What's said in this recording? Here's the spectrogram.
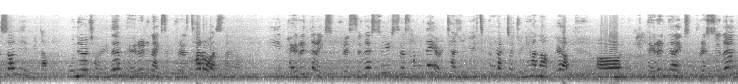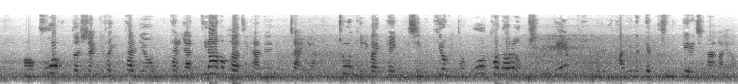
써니입니다. 오늘 저희는 베르니나 익스프레스 타러 왔어요. 이 베르니나 익스프레스는 스위스 3대 열차 중에 특급 열차 중에 하나고요. 어, 이 베르니나 익스프레스는 어, 쿠어부터 시작해서 이탈리아, 이탈리아 티라노까지 가는 열차예요. 총 길이가 122km고 터널은 51개 그리고 다리는 196개를 지나가요.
